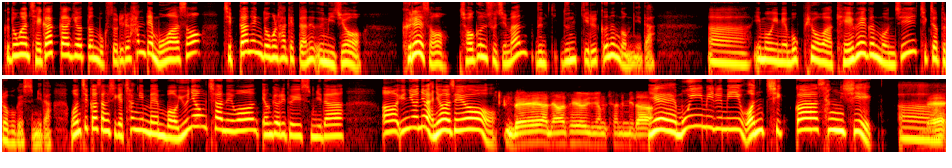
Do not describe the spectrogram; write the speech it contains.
그동안 제각각이었던 목소리를 한데 모아서 집단 행동을 하겠다는 의미죠. 그래서 적은 수지만 눈, 눈길을 끄는 겁니다. 아, 이 모임의 목표와 계획은 뭔지 직접 들어보겠습니다. 원칙과 상식의 창립 멤버 윤영찬 의원 연결이 되어 있습니다. 아, 윤 의원님 안녕하세요. 네, 안녕하세요. 윤영찬입니다. 예, 모임 이름이 원칙과 상식. 아, 네.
